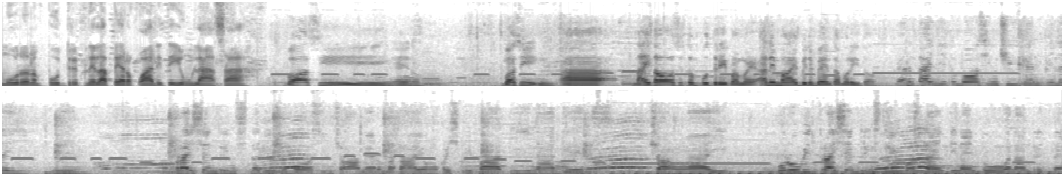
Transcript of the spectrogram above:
napakamura ng food trip nila pero quality yung lasa. Bossing! Ayun o. Bossing, ah, nakita ko kasi itong food tripa mo eh. Ano yung mga ibinibenta mo rito? Meron tayo dito boss yung chicken fillet with fries and drinks na dito boss. Tsaka meron pa tayong crispy patty, nuggets, shanghai. Puro with fries and drinks na yung boss, 99 to 100 na.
